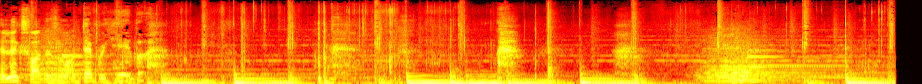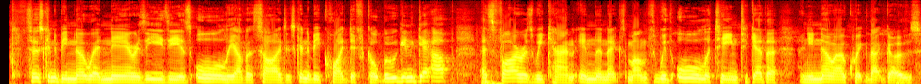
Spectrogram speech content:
It looks like there's a lot of debris here, but So it's going to be nowhere near as easy as all the other sides. It's going to be quite difficult, but we're going to get up as far as we can in the next month with all the team together, and you know how quick that goes.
